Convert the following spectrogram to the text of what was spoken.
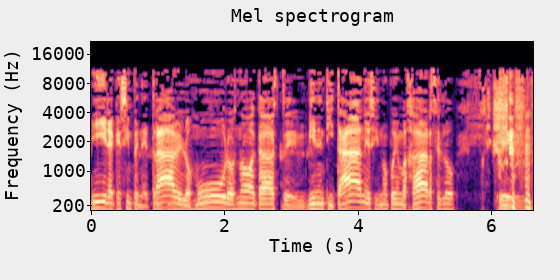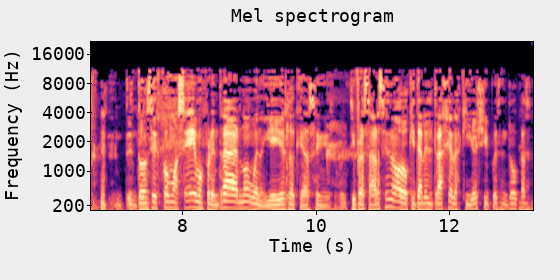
mira, que es impenetrable, los muros, ¿no? Acá, este, vienen titanes y no pueden bajárselo. Eh, entonces, ¿cómo hacemos para entrar, no? Bueno, y ellos lo que hacen es disfrazarse, ¿no? O quitarle el traje a las Kiyoshi, pues, en todo caso.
